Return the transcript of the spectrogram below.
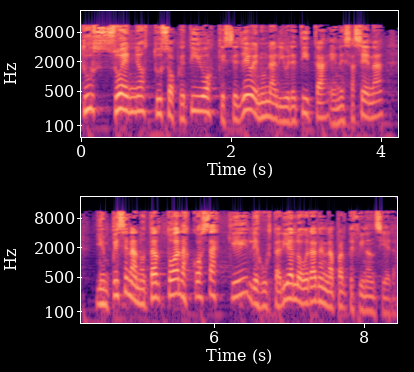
tus sueños, tus objetivos, que se lleven una libretita en esa cena y empiecen a anotar todas las cosas que les gustaría lograr en la parte financiera.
